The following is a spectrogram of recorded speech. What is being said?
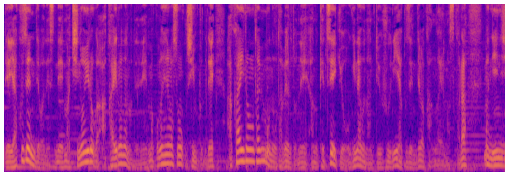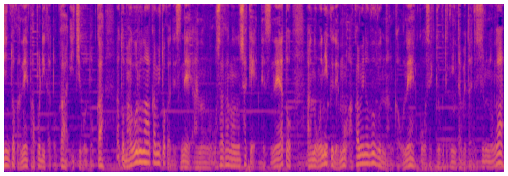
で薬膳ではですね、まあ、血の色が赤色なのでね、まあ、この辺はすごくシンプルで赤色の食べ物を食べるとねあの血液を補うなんていう風に薬膳では考えますから、まあ、人参とかねパプリカとかイチゴとかあとマグロの赤身とかですねあのお魚の鮭ですねあとあのお肉でも赤身の部分なんかをねこう積極的に食べたりするのが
